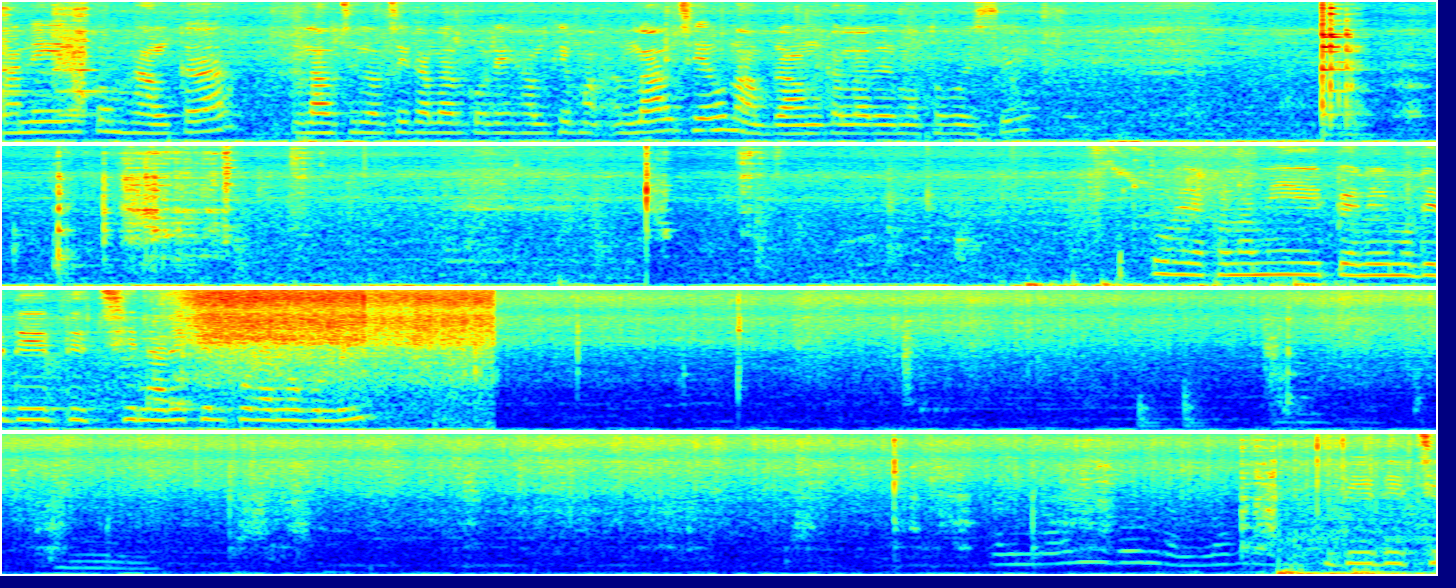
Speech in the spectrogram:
মানে এরকম হালকা, লালচে লালচে কালার করে, হালকে লালচেও না, ব্রাউন কালারের মতো হয়েছে। তো এখন আমি এই প্যানের মধ্যে দিয়ে দিচ্ছি নারিকেল পোড়ানোগুলি দিয়ে দিচ্ছি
